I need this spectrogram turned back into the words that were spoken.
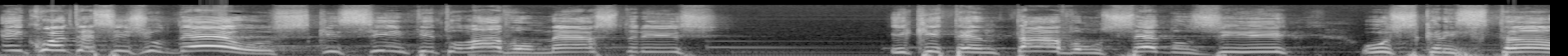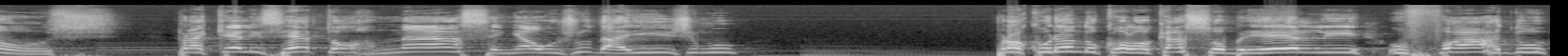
Enquanto esses judeus que se intitulavam mestres e que tentavam seduzir os cristãos para que eles retornassem ao judaísmo, procurando colocar sobre ele o fardo,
